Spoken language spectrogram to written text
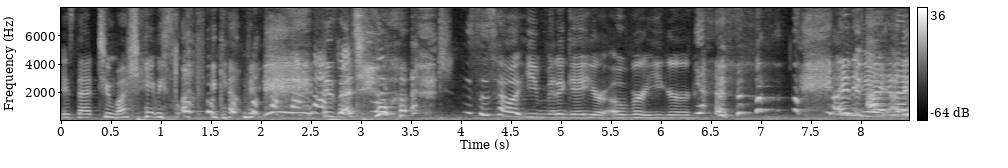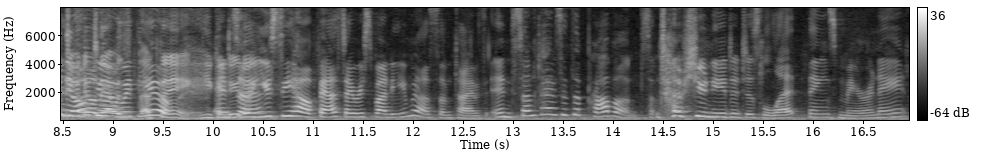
Is that too much? Amy's laughing at me. Is that too much? This is how you mitigate your overeager. Yes. and, even, I, and I, I don't do it with you. Thing. You can and do so that? you see how fast I respond to emails sometimes, and sometimes it's a problem. Sometimes you need to just let things marinate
